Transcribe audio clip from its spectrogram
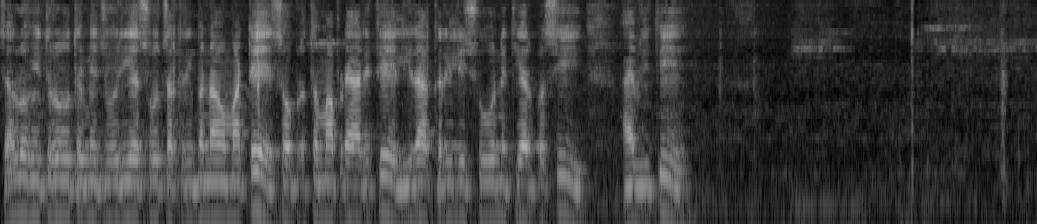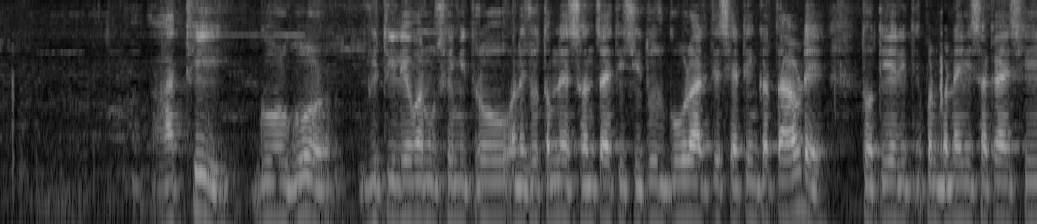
ચાલો મિત્રો, તમે જોઈ રહ્યા છો ચકરી બનાવવા માટે. સૌપ્રથમ આપણે આ રીતે લીરા કરી લઈશું અને ત્યાર પછી આવી રીતે હાથથી ગોળ ગોળ વીંટી લેવાનું છે મિત્રો. અને જો તમને સંચાઈથી સીધું જ ગોળ આ રીતે સેટિંગ કરતા આવડે, તો તે રીતે પણ બનાવી શકાય છે.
